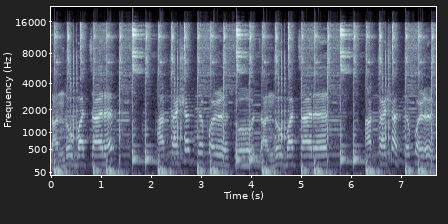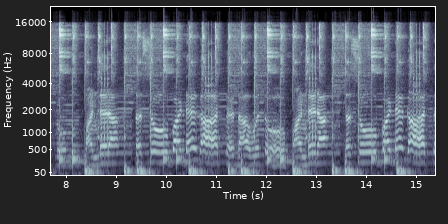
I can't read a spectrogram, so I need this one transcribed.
चांदोबाचा रथ आकाशात पळतो. चांदोबाचा रथ आकाशात पळतो. पांढरा तसो बडगात धावतो पांढरा. तसो बडगात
